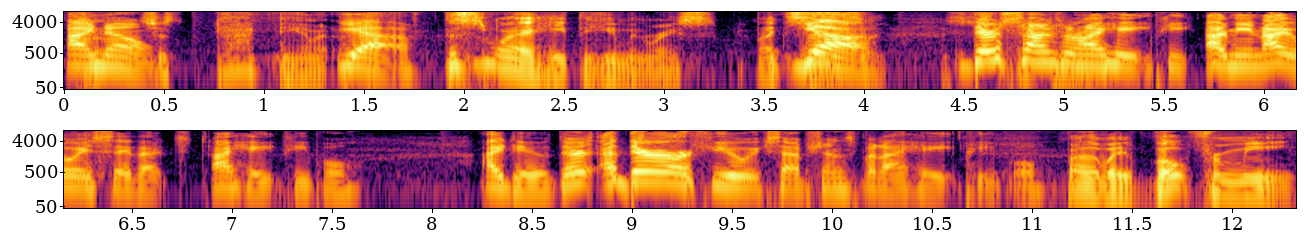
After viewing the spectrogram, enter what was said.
I So, know. Just God damn it. yeah. This is why I hate the human race. Like Yeah. There's times when. I hate people. I mean, I always say that I hate people. I do. There uh, there are a few exceptions, but I hate people. By the way, vote for me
